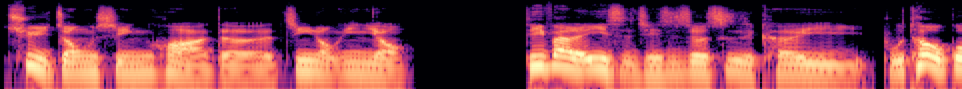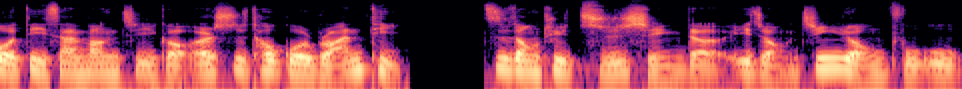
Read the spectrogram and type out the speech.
去中心化的金融应用。DeFi 的意思其实就是可以不透过第三方机构，而是透过软体自动去执行的一种金融服务。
